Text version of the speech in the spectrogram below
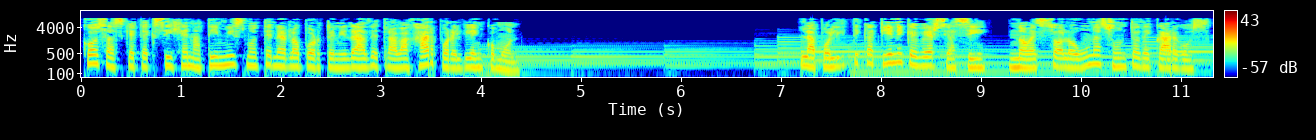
cosas que te exigen a ti mismo tener la oportunidad de trabajar por el bien común. La política tiene que verse así, no es solo un asunto de cargos,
